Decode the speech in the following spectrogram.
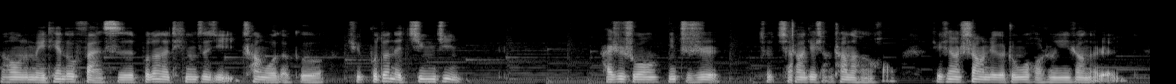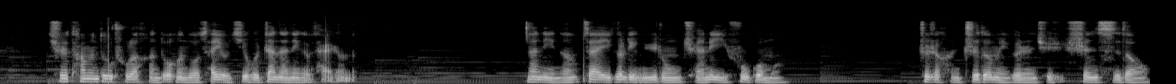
然后呢，每天都反思，不断的听自己唱过的歌，去不断的精进。还是说你只是就想唱就想唱的很好，就像上这个中国好声音上的人，其实他们都出了很多很多才有机会站在那个台上的。那你呢，在一个领域中全力以赴过吗？这是很值得每个人去深思的哦。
